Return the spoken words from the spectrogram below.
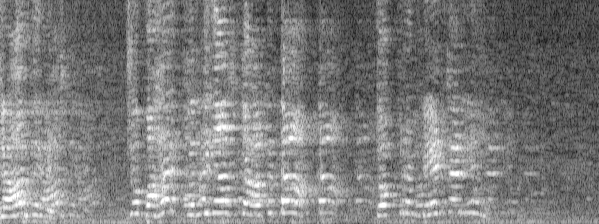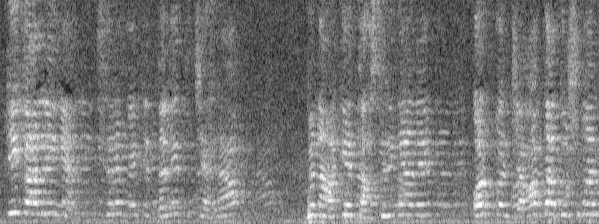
ਪੰਜਾਬ ਦੇ ਵਿੱਚ ਜੋ ਬਾਹਰ ਗੰਦੀਆਂ ਤਾਕਤਾਂ ਡਾਕਟਰ ਅੰਬੇਡਕਰ ਨੂੰ ਕੀ ਕਰ ਰਹੀਆਂ? ਸਿਰਫ ਇੱਕ ਦਲਿਤ ਚਿਹਰਾ ਬਣਾ ਕੇ ਦੱਸ ਰਹੀਆਂ ਨੇ ਔਰ ਪੰਜਾਬ ਦਾ ਦੁਸ਼ਮਣ,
